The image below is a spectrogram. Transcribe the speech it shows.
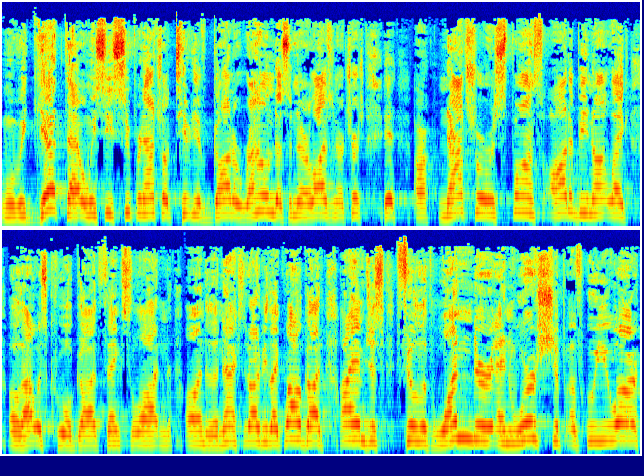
And when we get that, when we see supernatural activity of God around us in our lives in our church, it, our natural response ought to be not like, oh, that was cool, God, thanks a lot, and on to the next. It ought to be like, wow, God, I am just filled with wonder and worship of who you are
